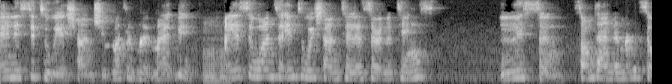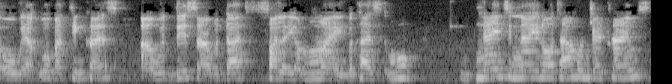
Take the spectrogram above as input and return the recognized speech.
any situationship, whatever it might be, Mhm. and you see once your intuition tell you certain things, listen. Sometimes they might say, oh, we are overthinkers, and with this or with that, follow your mind because mm, 99 out of 100 times,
